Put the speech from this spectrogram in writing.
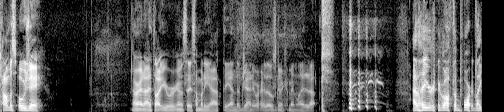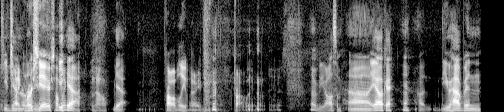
Thomas Auger. All right, I thought you were gonna say somebody at the end of January that was gonna come in and light it up. I thought you were gonna go off the board like you like generally do. Mercier or something. Yeah, No, yeah, probably. I probably. that would be awesome. Uh, yeah, okay, yeah. Uh, you have been,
